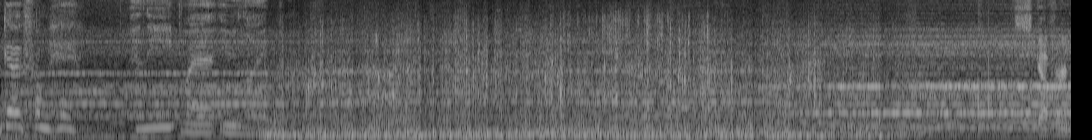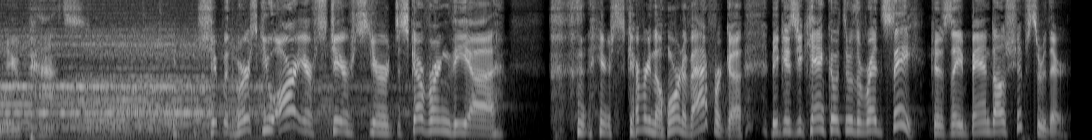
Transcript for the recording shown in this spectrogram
We go from here? Anywhere you like. Discover new paths. Ship with Maersk, you are you're you're, you're discovering the uh, you're discovering the Horn of Africa because you can't go through the Red Sea because they banned all ships through there.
